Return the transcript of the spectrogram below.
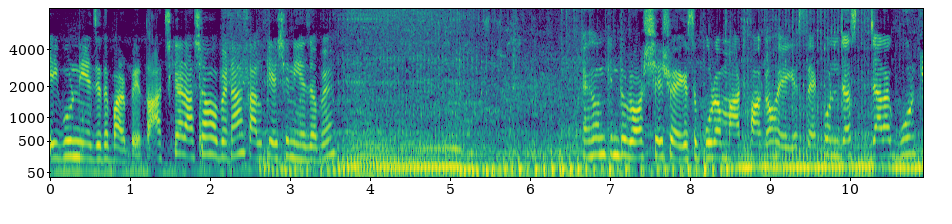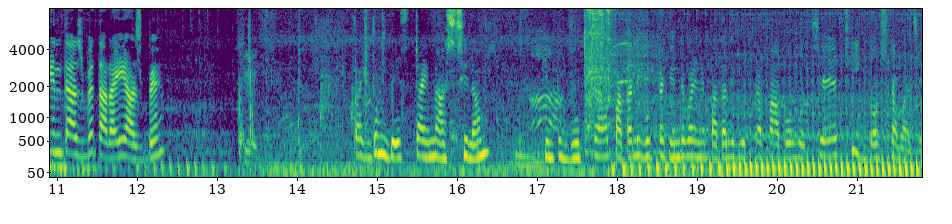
এই গুড় নিয়ে যেতে পারবে। তো আজকে আর আসা হবে না কালকে এসে নিয়ে যাবে। এখন কিন্তু রস শেষ হয়ে গেছে, পুরো মাঠ ফাঁকা হয়ে গেছে। এখন জাস্ট যারা গুড় কিনতে আসবে, তারাই আসবে। একদম বেস্ট টাইমে আসছিলাম। কিন্তু গুড়টা, পাতালি গুড়টা কিনতে পারিনি। পাতালি গুড়টা পাবো হচ্ছে ঠিক দশটা বাজে।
